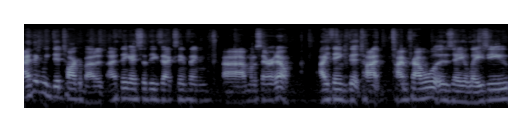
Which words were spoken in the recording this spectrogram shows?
I think we did talk about it. I think I said the exact same thing. Uh, I'm gonna say right now. I think that time travel is a lazy,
